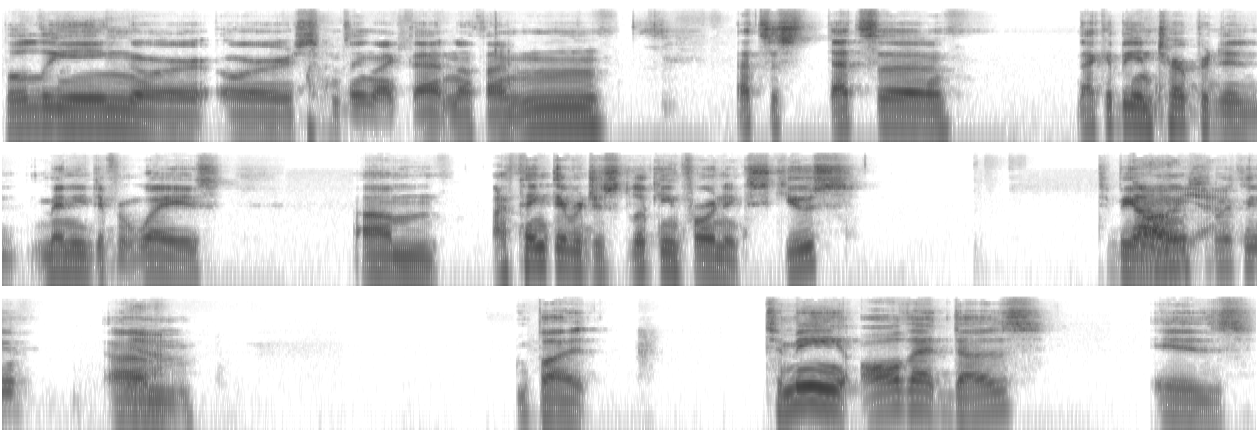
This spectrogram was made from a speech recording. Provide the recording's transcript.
bullying or or something like that. And I thought, hmm, that's a that's a that could be interpreted many different ways. Um, I think they were just looking for an excuse. To be Oh, honest yeah. with you, um, but to me, all that does is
